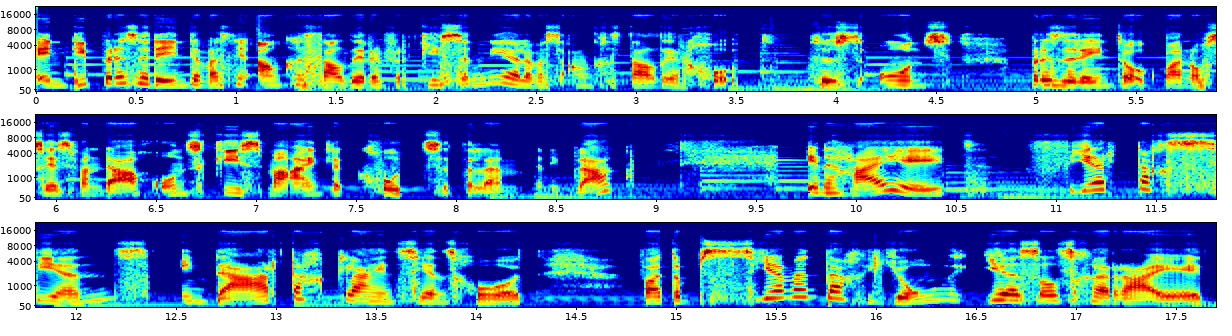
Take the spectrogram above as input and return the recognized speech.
en die presidente was nie aangestel deur 'n verkiesing nie, hulle was aangestel deur God. Soos ons presidente ook maar nog steeds vandag, ons kies maar eintlik God sit hulle in die plek. En hy het 40 seuns en 30 kleinseuns gehad wat op 70 jong esels gery het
